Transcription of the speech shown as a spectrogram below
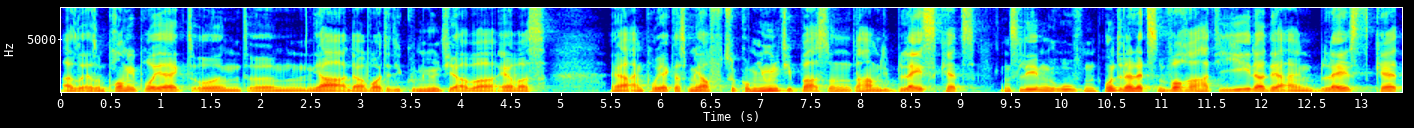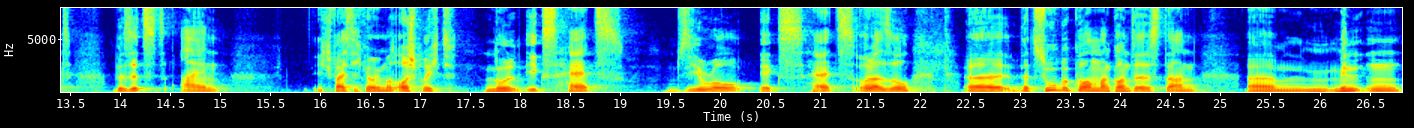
also eher so ein Promi-Projekt und ähm, ja, da wollte die Community aber eher was, ja, ein Projekt, das mehr auf zur Community passt und da haben die Blaze Cats ins Leben gerufen und in der letzten Woche hat jeder, der ein Blazed Cat besitzt, ein, ich weiß nicht genau, wie man es ausspricht, 0x Heads, Zero X Heads oder so äh, dazu bekommen. Man konnte es dann ähm, minden,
